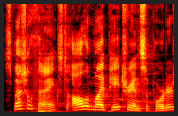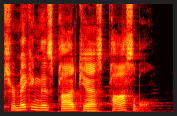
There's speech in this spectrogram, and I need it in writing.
Special thanks to all of my Patreon supporters for making this podcast possible.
